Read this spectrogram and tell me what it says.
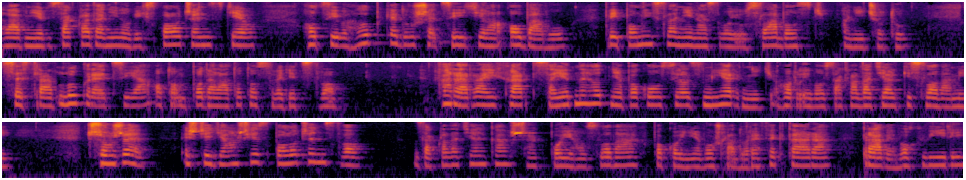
hlavne v zakladaní nových spoločenstiev, hoci v hĺbke duše cítila obavu pri pomyslení na svoju slabosť a ničotu. Sestra Lukrécia o tom podala toto svedectvo. Farár Reichardt sa jedného dňa pokúsil zmierniť horlivosť zakladateľky slovami Čože? Ešte ďalšie spoločenstvo? Zakladateľka však po jeho slovách pokojne vošla do refektára práve vo chvíli,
